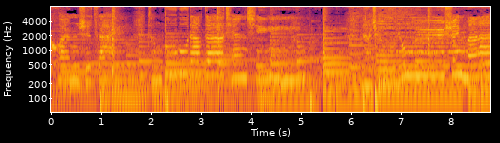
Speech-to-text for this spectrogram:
喜欢是在等不到的天晴，那就用雨水埋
